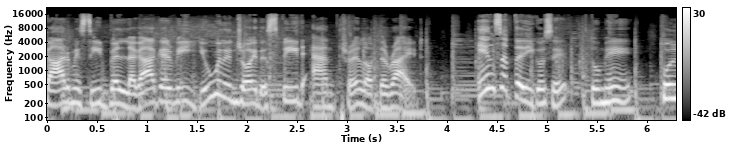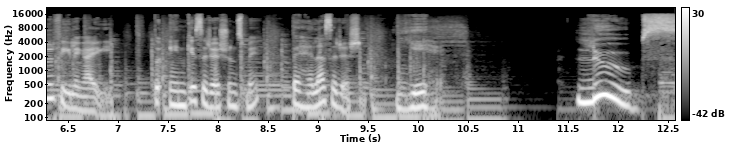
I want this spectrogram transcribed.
कार में सीट बेल्ट लगाकर भी you will enjoy the speed and thrill of the ride इन सब तरीकों से तुम्हें फुल फीलिंग आएगी। तो इनके सजेशंस में पहला सजेशन ये है। लूब्स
